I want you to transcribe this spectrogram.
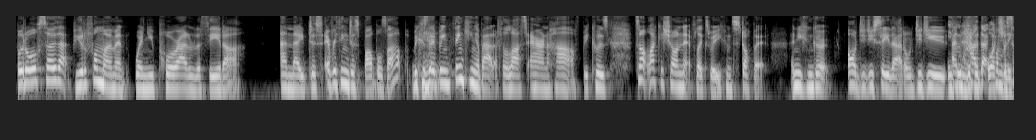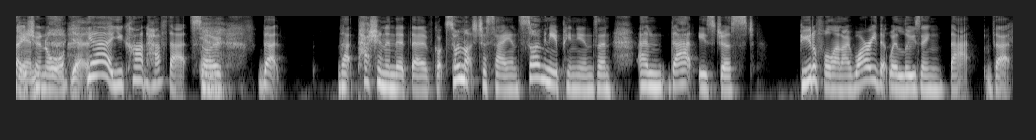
but also that beautiful moment when you pour out of the theatre and they just everything just bubbles up because Yeah. they've been thinking about it for the last hour and a half because it's not like a show on Netflix where you can stop it and you can go, oh, did you see that or did you, You and have that watch it again. conversation or Yeah. yeah, you can't have that. So Yeah. that that passion and that they've got so much to say and so many opinions and and that is just beautiful and I worry that we're losing that that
